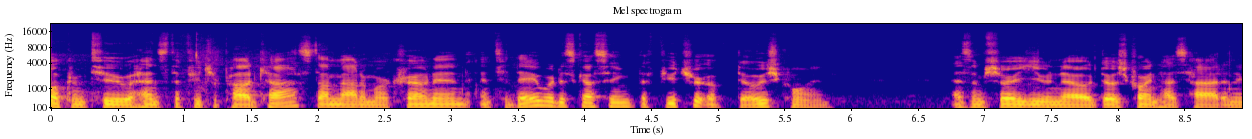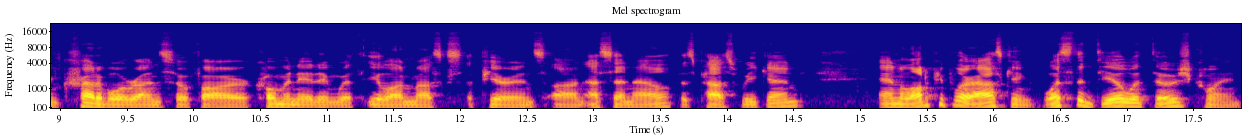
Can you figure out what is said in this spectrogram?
Welcome to Hence the Future podcast. I'm Mattimore Cronin, and today we're discussing the future of Dogecoin. As I'm sure you know, Dogecoin has had an incredible run so far, culminating with Elon Musk's appearance on SNL this past weekend. And a lot of people are asking, what's the deal with Dogecoin?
